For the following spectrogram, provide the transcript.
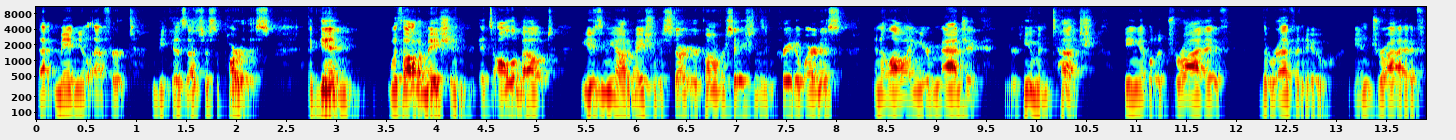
that manual effort because that's just a part of this. Again, with automation, it's all about using the automation to start your conversations and create awareness and allowing your magic, your human touch, being able to drive the revenue and drive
